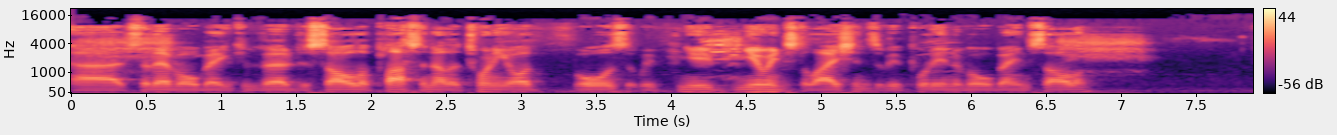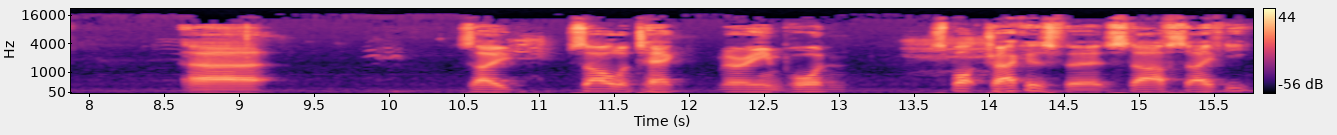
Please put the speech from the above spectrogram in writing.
Uh, so they've all been converted to solar, plus another 20 odd bores that we've, new, new installations that we've put in have all been solar. Uh, so solar tech, very important spot trackers for staff safety.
